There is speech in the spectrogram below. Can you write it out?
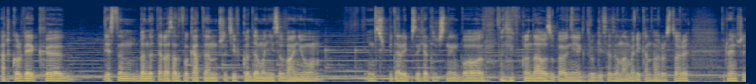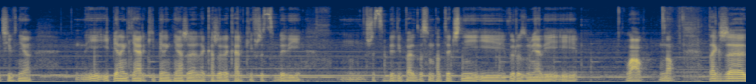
Aczkolwiek e, jestem, będę teraz adwokatem przeciwko demonizowaniu szpitali psychiatrycznych, bo to nie wyglądało zupełnie jak drugi sezon American Horror Story. Wręcz przeciwnie. I, i pielęgniarki, pielęgniarze, lekarze, lekarki, wszyscy byli wszyscy byli bardzo sympatyczni i wyrozumiali i wow, no. Także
